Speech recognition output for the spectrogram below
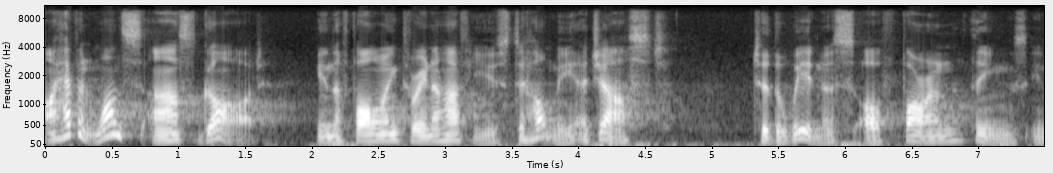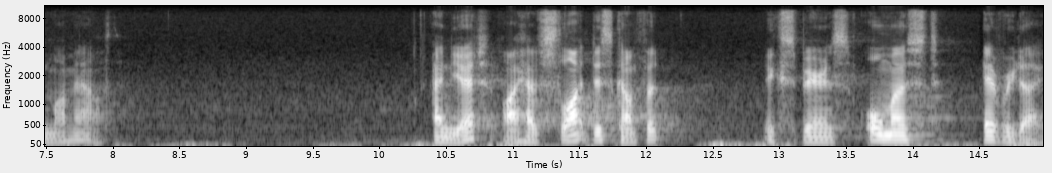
I haven't once asked God in the following three and a half years to help me adjust to the weirdness of foreign things in my mouth. And yet, I have slight discomfort experienced almost every day.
